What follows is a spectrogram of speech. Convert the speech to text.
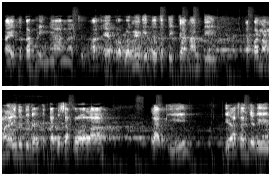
nah itu kan ringan. Nah cuma ya problemnya gitu. Ketika nanti apa namanya itu tidak kita bisa kelola lagi dia akan jadi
